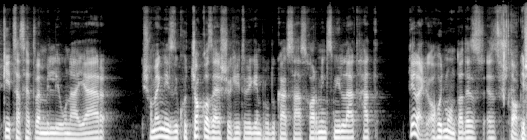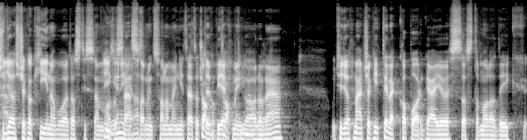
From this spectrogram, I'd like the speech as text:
270 milliónál jár, és ha megnézzük, hogy csak az első hétvégén produkált 130 millát, hát tényleg, ahogy mondtad, ez, ez stagnál. És ugye az csak a Kína volt, azt hiszem, az Igen, a igen, 130 valamennyi, tehát a Csak- többiek csak még Kína arra volt. rá. Úgyhogy ott már csak itt tényleg kapargálja össze azt a maradék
